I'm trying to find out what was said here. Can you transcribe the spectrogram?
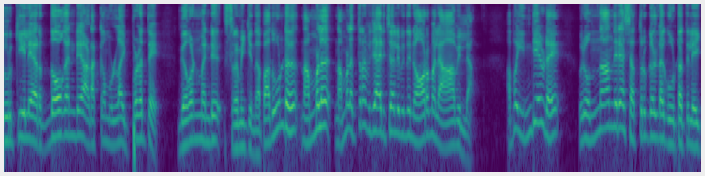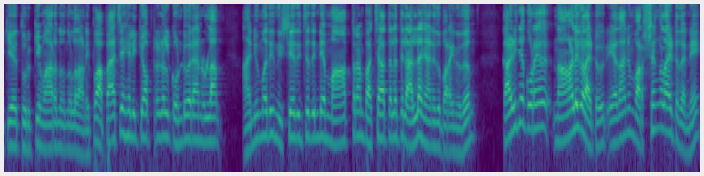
തുർക്കിയിലെ എർദോഗന്റെ അടക്കമുള്ള ഇപ്പോഴത്തെ ഗവൺമെന്റ് ശ്രമിക്കുന്നത്. അപ്പോൾ അതുകൊണ്ട് നമ്മൾ നമ്മൾ എത്ര വിചാരിച്ചാലും ഇത് നോർമൽ ആവില്ല. അപ്പോൾ ഇന്ത്യയുടെ ഒരു ഒന്നാം നിര ശത്രുക്കളുടെ കൂട്ടത്തിലേക്ക് തുർക്കി മാറുന്നു എന്നുള്ളതാണ്. ഇപ്പോൾ അപ്പാച്ചെ ഹെലികോപ്റ്ററുകൾ കൊണ്ടുവരാനുള്ള അനുമതി നിഷേധിച്ചതിന്റെ മാത്രം പശ്ചാത്തലത്തിലല്ല ഞാനിത് പറയുന്നത്. കഴിഞ്ഞ കുറേ നാളുകളായിട്ട് ഏതാനും വർഷങ്ങളായിട്ട് തന്നെ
